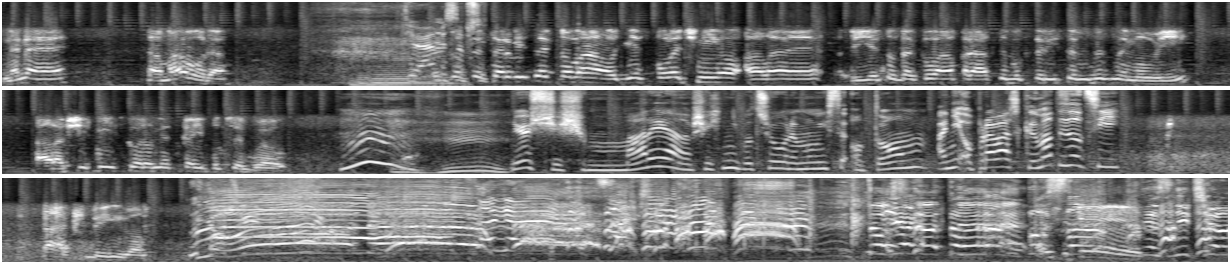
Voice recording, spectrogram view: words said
Ne, ne, tam má voda. Jako myslím, se při... servisem to má hodně společného, ale je to taková práce, o které se vůbec nemluví, ale všichni skoro dneska ji potřebují. Ježiš Maria, všichni potřebují, nemluví se o tom. Ani opravář klimatizací. Tak, bingo. To snad ne! Hezky. Z ničeho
